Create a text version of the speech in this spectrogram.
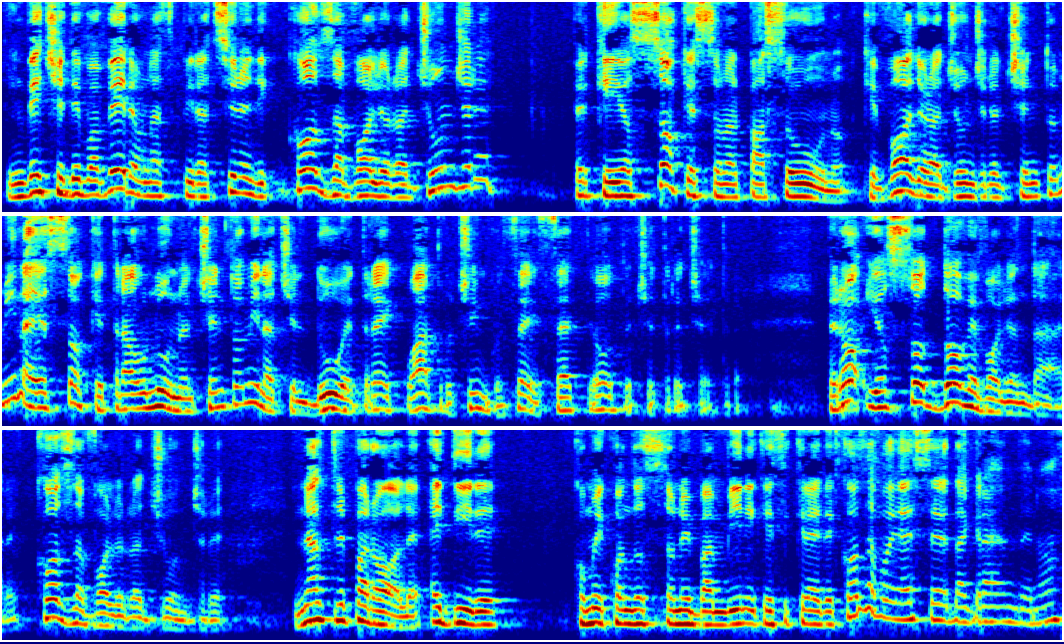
invece devo avere un'aspirazione di cosa voglio raggiungere, perché io so che sono al passo 1, che voglio raggiungere il 100.000 e so che tra l'1 e il 100.000 c'è il 2, 3, 4, 5, 6, 7, 8, eccetera, eccetera. Però io so dove voglio andare, cosa voglio raggiungere. In altre parole, è dire, come quando sono i bambini che si crede, cosa vuoi essere da grande, no?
